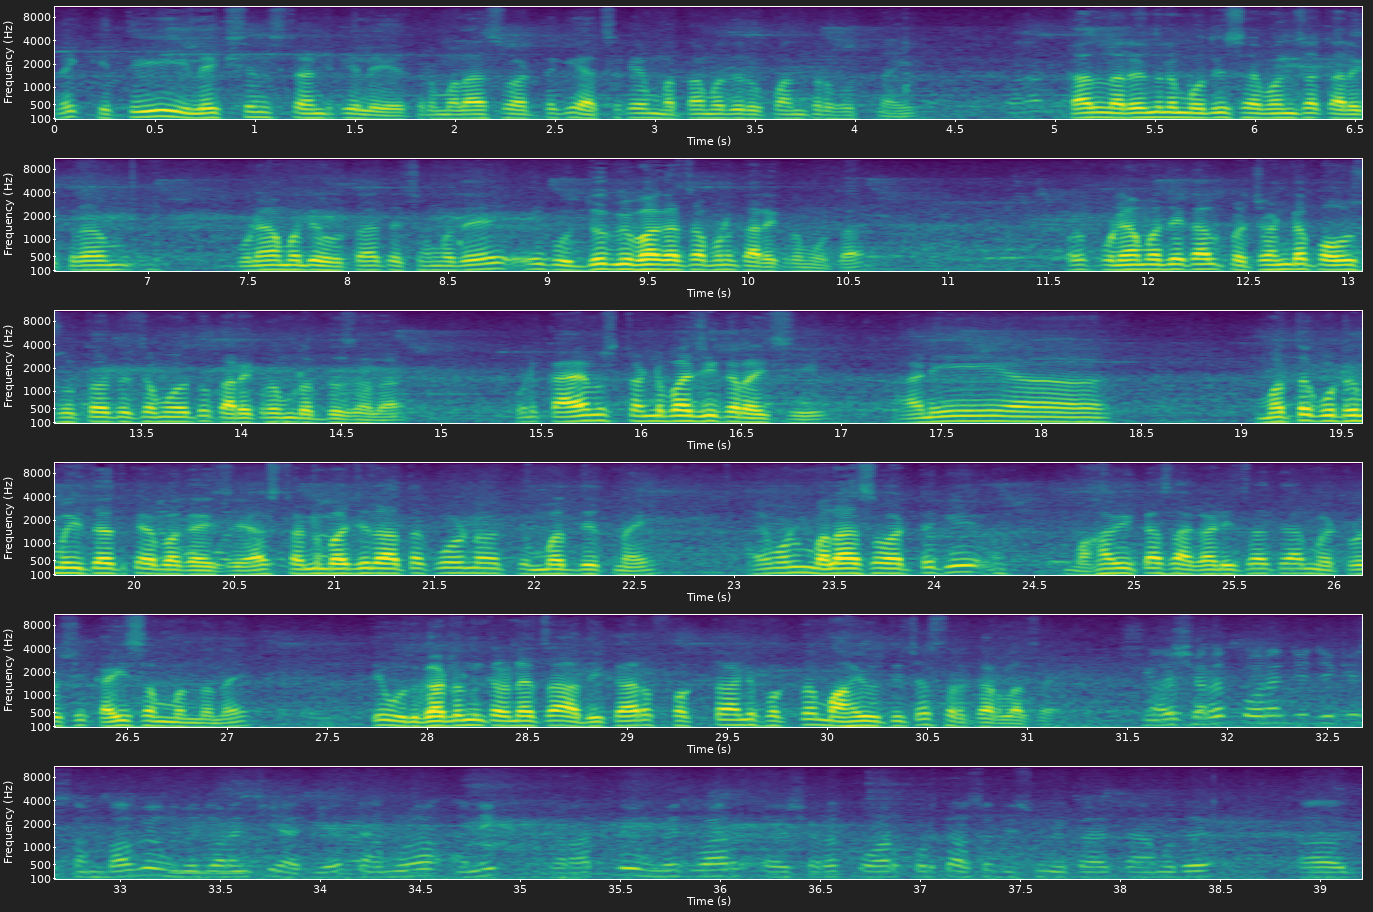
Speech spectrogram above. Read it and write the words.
नाही किती election stunt केले तर मला असं वाटतं की याचं काही मतामध्ये रूपांतर होत नाही. काल नरेंद्र मोदी साहेबांचा कार्यक्रम पुण्यामध्ये होता त्याच्यामध्ये एक उद्योग विभागाचा पण कार्यक्रम होता. पण पुण्यामध्ये काल प्रचंड पाऊस होता त्याच्यामुळे तो कार्यक्रम रद्द झाला. पण कायम स्टंटबाजी करायची आणि मतं कुठे मिळतात काय बघायचे? या स्टंटबाजीला आता कोण किंमत देत नाही. आणि म्हणून मला असं वाटतं की महाविकास आघाडीचा त्या मेट्रोशी काही संबंध नाही. ते उद्घाटन करण्याचा अधिकार फक्त आणि फक्त महायुतीच्या सरकारलाच आहे. शरद पवारांची जी काही संभाव्य उमेदवारांची यादी आहे त्यामुळं अनेक घरातले उमेदवार शरद पवार पुरते असं दिसून येत आहे. त्यामध्ये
